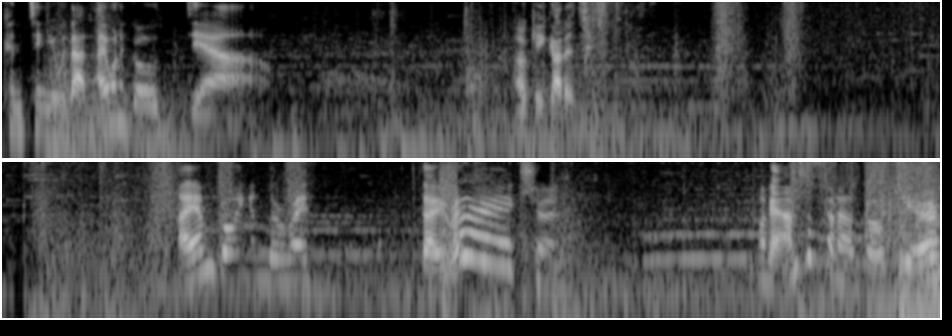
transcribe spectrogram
continue with that. I want to go down. Okay, got it. I am going in the right direction. Okay, I'm just gonna go here.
